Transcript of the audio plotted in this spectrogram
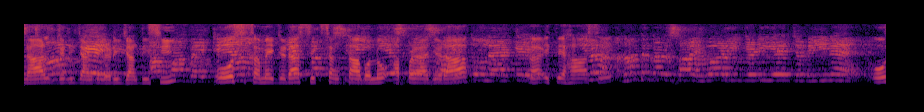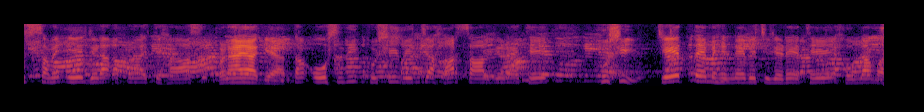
ਨਾਲ ਜਿਹੜੀ ਜੰਗ ਲੜੀ ਜਾਂਦੀ ਸੀ, ਉਸ ਸਮੇਂ ਜਿਹੜਾ ਸਿੱਖ ਸੰਗਤਾਂ ਵੱਲੋਂ ਆਪਣਾ ਜਿਹੜਾ ਇਤਿਹਾਸ ਉਸ ਸਮੇਂ ਇਹ ਜਿਹੜਾ ਆਪਣਾ ਇਤਿਹਾਸ ਬਣਾਇਆ ਗਿਆ, ਤਾਂ ਉਸ ਦੀ ਖੁਸ਼ੀ ਵਿੱਚ ਹਰ ਸਾਲ ਜਿਹੜਾ ਇੱਥੇ ਖੁਸ਼ੀ, ਚੇਤ ਦੇ ਮਹੀਨੇ ਵਿੱਚ ਜਿਹੜੇ ਇੱਥੇ ਹੋਲਾ ਮਹੱਲਾ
